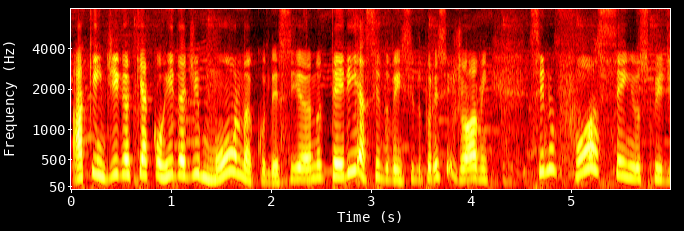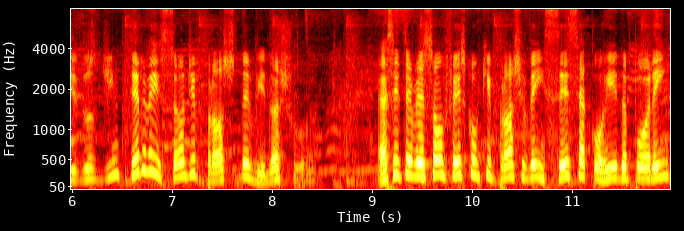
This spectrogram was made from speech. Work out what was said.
Há quem diga que a corrida de Mônaco desse ano teria sido vencida por esse jovem se não fossem os pedidos de intervenção de Prost devido à chuva. Essa intervenção fez com que Prost vencesse a corrida, porém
